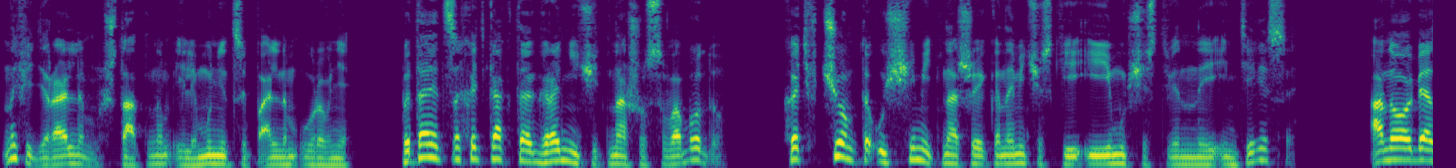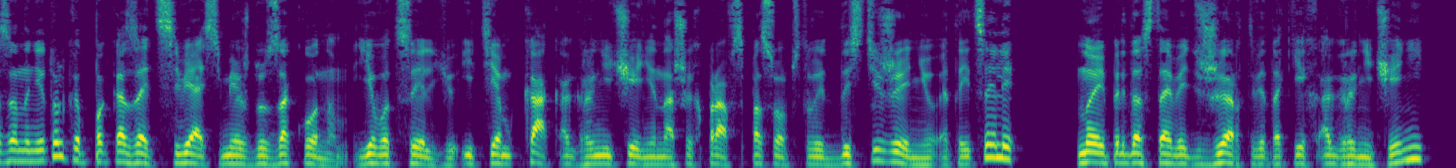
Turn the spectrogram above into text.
на федеральном, штатном или муниципальном уровне пытается хоть как-то ограничить нашу свободу, хоть в чем-то ущемить наши экономические и имущественные интересы, оно обязано не только показать связь между законом, его целью и тем, как ограничение наших прав способствует достижению этой цели, но и предоставить жертве таких ограничений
